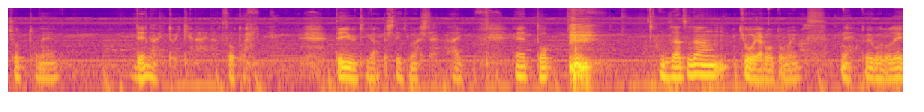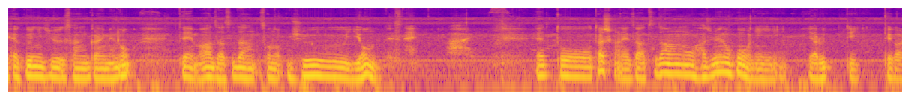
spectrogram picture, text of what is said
ちょっとね出ないといけないな外に。っていう気がしてきました。はい。えー、っと 雑談今日やろうと思います。ね。ということで123回目のテーマは雑談その14ですね。はい。えっと確かね雑談を初めの方にやるって言ってから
